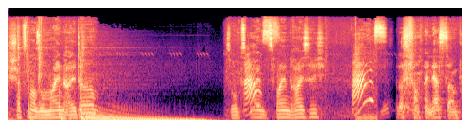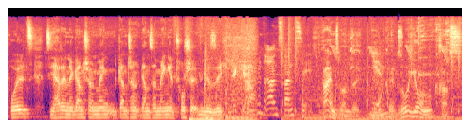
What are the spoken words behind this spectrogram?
ich schätze mal so mein Alter. So zwei- Was? 32. Was? Das war mein erster Impuls. Sie hatte eine ganz, schön Menge, ganz ganze Menge Tusche im Gesicht. Ich bin 23. 23. Ja. Okay, so jung, krass.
